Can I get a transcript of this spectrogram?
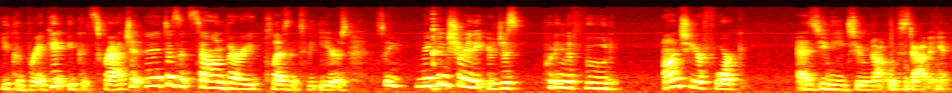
You could break it, you could scratch it, and it doesn't sound very pleasant to the ears. So making sure that you're just putting the food onto your fork as you need to, not with stabbing it.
